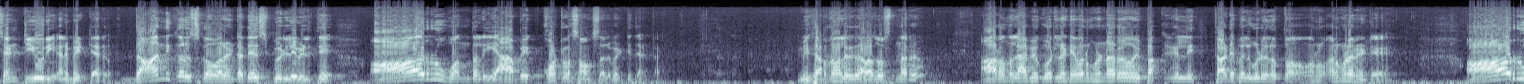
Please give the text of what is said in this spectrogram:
సెంట్యూరి అని పెట్టారు. దాన్ని కలుసుకోవాలంటే అదే స్పీడ్లో వెళితే ఆరు వందల యాభై కోట్ల సంవత్సరాలు పట్టిందంట. మీకు అర్థం లేదు అలా చూస్తున్నారు ఆరు వందల యాభై కోట్లు అంటే ఏమనుకున్నారు? ఈ పక్కకి వెళ్ళి తాడేపల్లి కూడా వెళ్తాం అనుకున్నానంటే ఆరు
